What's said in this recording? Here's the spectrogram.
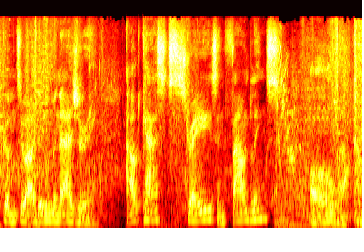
Welcome to our little menagerie. Outcasts, strays, and foundlings, all welcome.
